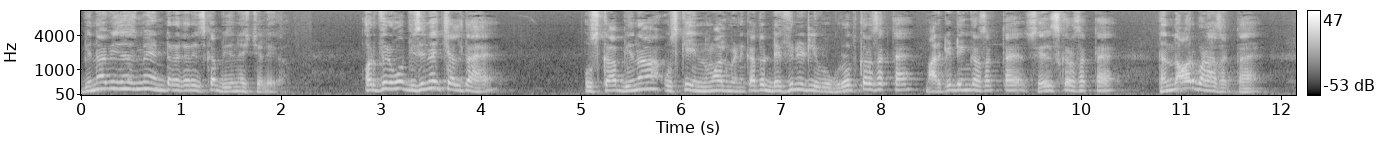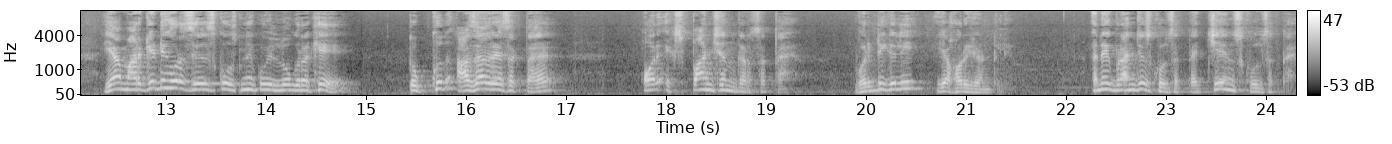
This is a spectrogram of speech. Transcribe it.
बिना बिज़नेस में एंटर करे, इसका बिज़नेस चलेगा। और फिर वो बिज़नेस चलता है, उसका बिना उसके इन्वॉल्वमेंट का तो डेफिनेटली वो ग्रोथ कर सकता है मार्केटिंग कर सकता है सेल्स कर सकता है, धंधा और बढ़ा सकता है। या मार्केटिंग और सेल्स को उसने कोई लोग रखे तो खुद आज़ाद रह सकता है और एक्सपांशन कर सकता है। वर्टिकली या हॉरिजॉन्टली अनेक ब्रांचेस खोल सकता है चेन्स खोल सकता है।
